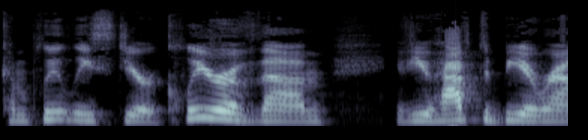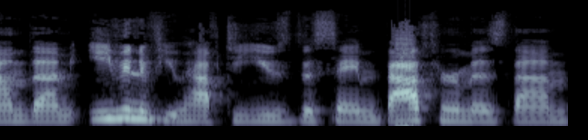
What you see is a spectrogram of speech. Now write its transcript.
completely steer clear of them. If you have to be around them, even if you have to use the same bathroom as them,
